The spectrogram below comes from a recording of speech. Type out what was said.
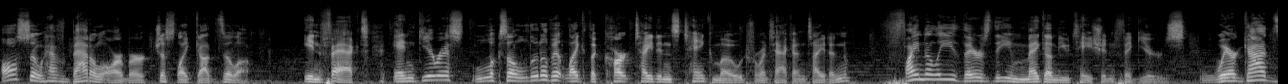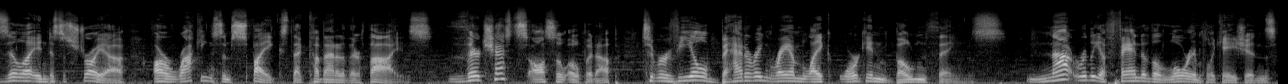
also have battle armor just like Godzilla. In fact, Anguirus looks a little bit like the Cart Titan's tank mode from Attack on Titan. Finally, there's the Mega Mutation figures, where Godzilla and Destoroyah are rocking some spikes that come out of their thighs. Their chests also open up to reveal battering ram-like organ bone things not really a fan of the lore implications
